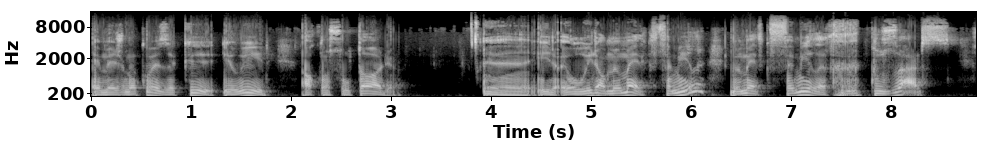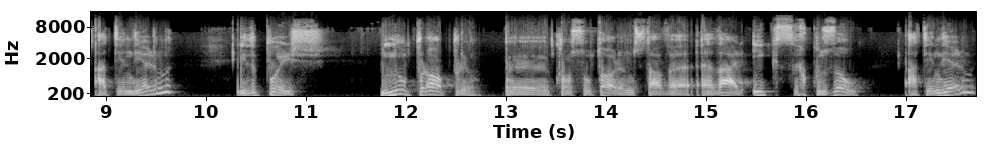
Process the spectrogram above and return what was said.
É a mesma coisa que eu ir ao consultório ir, ou ir ao meu médico de família, o meu médico de família recusar-se a atender-me e depois no próprio uh, consultório onde estava a dar e que se recusou a atender-me,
